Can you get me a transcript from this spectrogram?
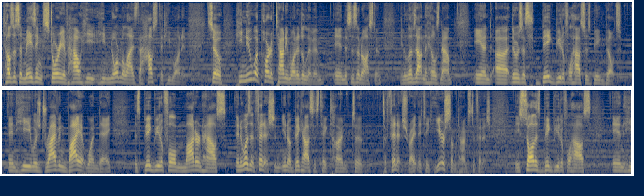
tells this amazing story of how he he normalized the house that he wanted. So he knew what part of town he wanted to live in, and this is in Austin. And he lives out in the hills now. And uh, there was this big, beautiful house that was being built, and he was driving by it one day. This big, beautiful, modern house, and it wasn't finished. And you know, big houses take time to to finish, right? They take years sometimes to finish. And he saw this big, beautiful house and he,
